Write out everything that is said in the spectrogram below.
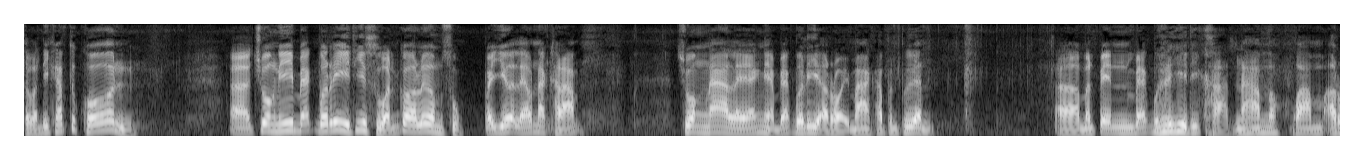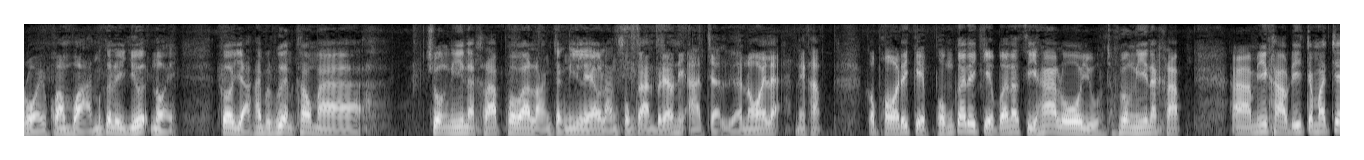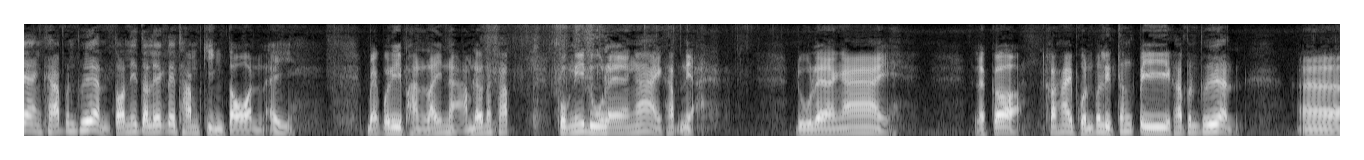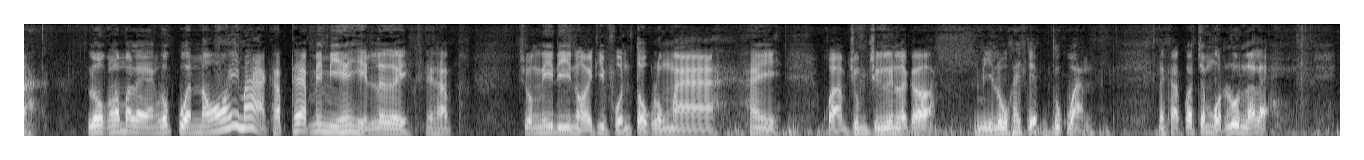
สวัสดีครับทุกคนช่วงนี้แบล็คเบอร์รี่ที่สวนก็เริ่มสุกไปเยอะแล้วนะครับ ช่วงหน้าแล้งเนี่ยแบล็คเบอร์รี่อร่อยมากครับเพื่อนๆอ่ามันเป็นแบล็คเบอร์รี่ที่ขาดน้ำเนาะความอร่อยความหวานมันก็เลยเยอะหน่อย ก็อยากให้เพื่อนๆเข้ามาช่วงนี้นะครับ เพราะว่าหลังจากนี้แล้วหลังสงการไปแล้วนี่อาจจะเหลือน้อยแล้วนะครับ ก็พอได้เก็บผมก็ได้เก็บวันละสี่ห้าโลอยู่ช่วงนี้นะครับมีข่าวดีจะมาแจ้งครับเพื่อนๆตอนนี้ตาเล็กได้ทำกิ่งตอนไอ แบล็คเบอรี่พันธุ์ไร้หนามแล้วนะครับ พวกนี้ดูแลง่ายครับเนี่ย ดูแลง่าย แล้วก็เขาให้ผลผลิตทั้งปีครับเพื่อนๆเอ่อโรคและแมลงรบกวนน้อยมากครับ แทบไม่มีให้เห็นเลยนะครับ ช่วงนี้ดีหน่อยที่ฝนตกลงมาให้ความชุ่มชื้นแล้วก็มีลูกให้เก็บทุกวันนะครับ ก็จะหมดรุ่นแล้วแหละ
